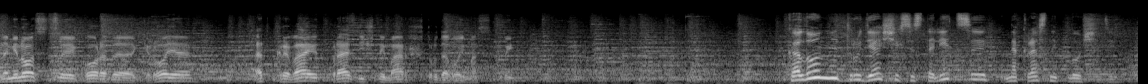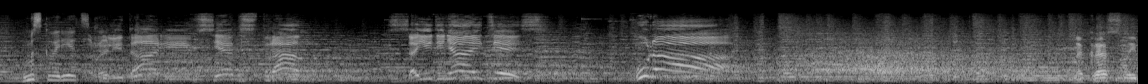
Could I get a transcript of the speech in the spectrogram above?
Знаменосцы города-героя открывают праздничный марш трудовой Москвы. Колонны трудящихся столицы на Красной площади. Москворецкий. Пролетарии всех стран, соединяйтесь! Ура! На Красной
